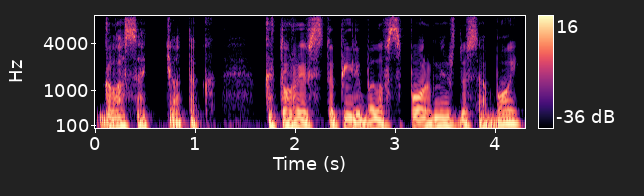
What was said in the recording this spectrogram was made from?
Голоса теток, которые вступили было в спор между собой,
